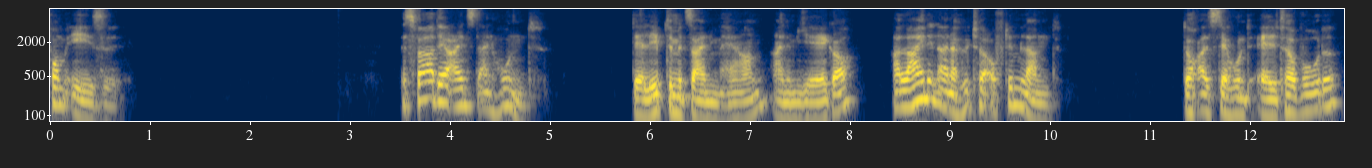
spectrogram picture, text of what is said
vom Esel. Es war dereinst ein Hund, der lebte mit seinem Herrn, einem Jäger, allein in einer Hütte auf dem Land. Doch als der Hund älter wurde,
